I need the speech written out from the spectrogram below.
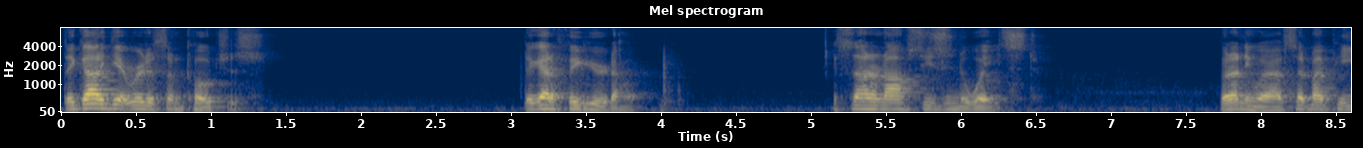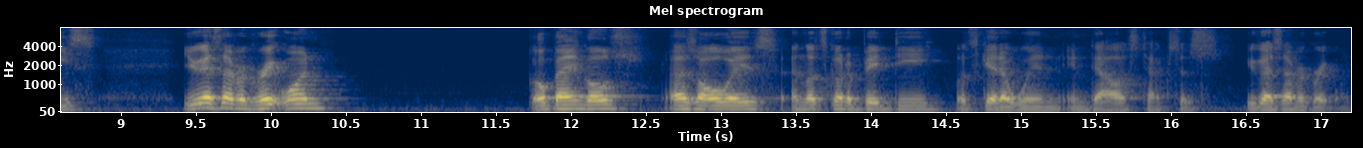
they gotta get rid of some coaches. They gotta figure it out. It's not an off season to waste. But anyway, I've said my piece. You guys have a great one. Go Bengals, as always, and let's go to Big D. Let's get a win in Dallas, Texas. You guys have a great one.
